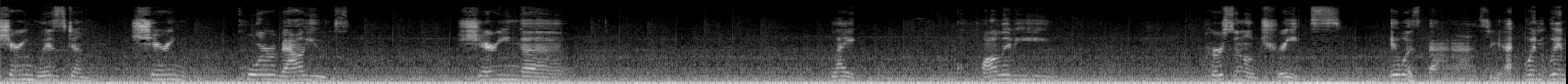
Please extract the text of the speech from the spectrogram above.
sharing wisdom sharing core values sharing uh like quality personal traits it was badass when when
